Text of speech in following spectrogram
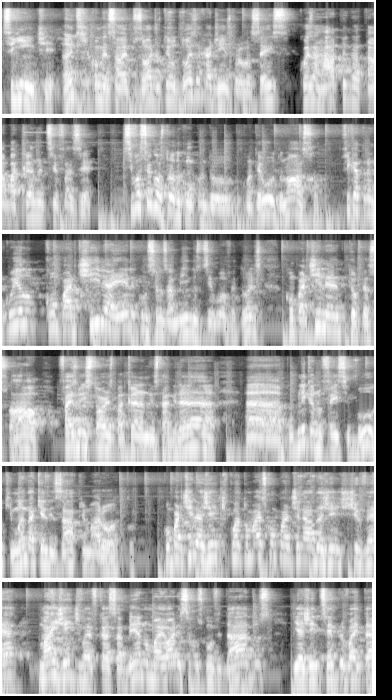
Seguinte, antes de começar o episódio, eu tenho dois recadinhos para vocês. Coisa rápida, tá? Bacana de se fazer. Se você gostou do, do, do, conteúdo nosso, fica tranquilo, compartilha ele com seus amigos desenvolvedores, compartilha ele com o teu pessoal, faz um stories bacana no Instagram, uh, publica no Facebook, manda aquele zap maroto. Compartilha a gente, quanto mais compartilhado a gente tiver, mais gente vai ficar sabendo, maiores são os convidados e a gente sempre vai ter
